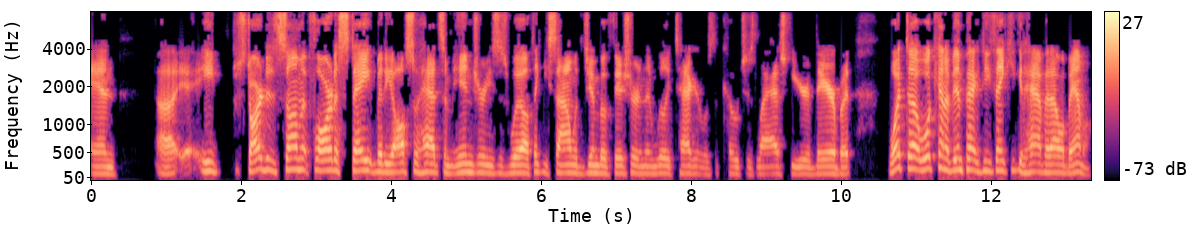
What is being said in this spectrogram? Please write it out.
and uh, he started some at Florida State, but he also had some injuries as well. I think he signed with Jimbo Fisher, and then Willie Taggart was the coach's last year there. But what uh, what kind of impact do you think he could have at Alabama?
